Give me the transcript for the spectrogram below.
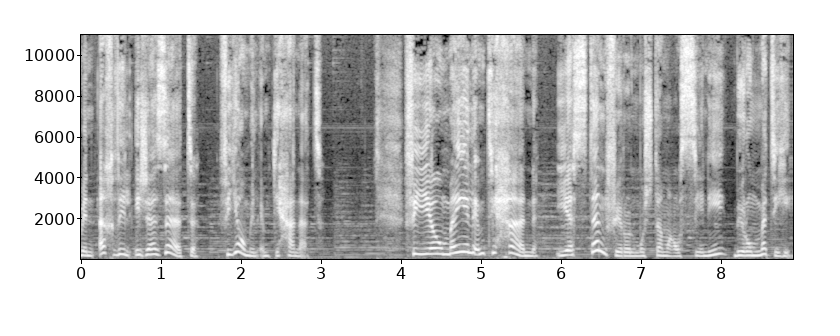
من أخذ الإجازات في يوم الامتحانات. في يومي الامتحان يستنفر المجتمع الصيني برمته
